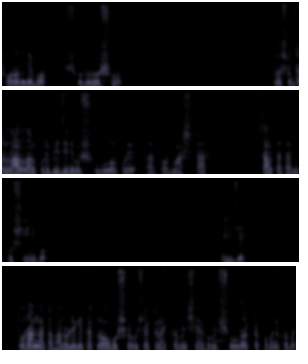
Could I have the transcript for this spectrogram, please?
ফোড়ন দেব। শুধু রসুন। রসুনটা লাল লাল করে ভেজে নেব সুন্দর করে। তারপর মাছটার চালতাটা আমি কষিয়ে নেব। এই যে। তো রান্নাটা ভালো লেগে থাকলে অবশ্যই অবশ্যই একটা লাইক করবেন শেয়ার করবেন, সুন্দর একটা কমেন্ট করবেন।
